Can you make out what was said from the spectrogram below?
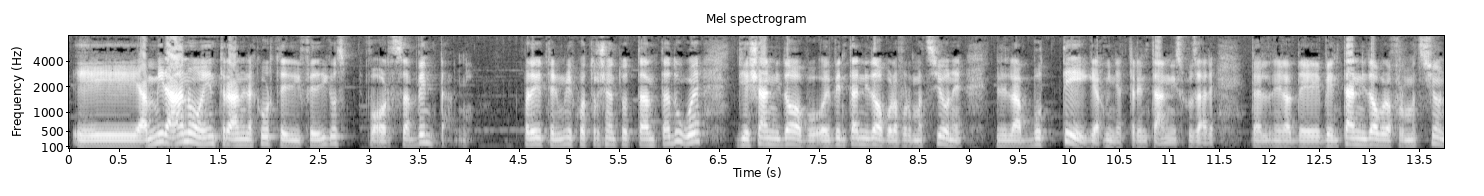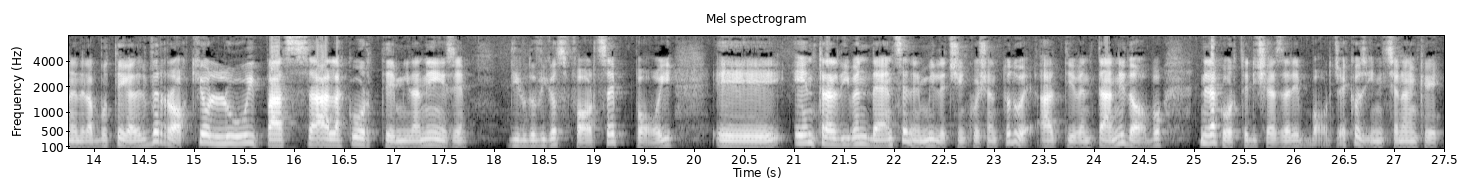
eh, a Milano entra nella corte di Federico Sforza a 20 anni. Praticamente nel 1482, dieci anni dopo, e 20 anni dopo la formazione della bottega, quindi a 30 anni, scusate, 20 anni dopo la formazione della bottega del Verrocchio, lui passa alla corte milanese di Ludovico Sforza e poi eh, entra alle dipendenze nel 1502, altri vent'anni dopo, nella corte di Cesare Borgia e così iniziano anche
